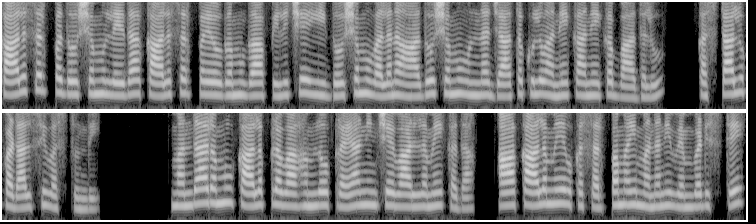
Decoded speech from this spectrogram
కాలసర్పదోషము లేదా కాలసర్పయోగముగా పిలిచే ఈ దోషము వలన ఆదోషము ఉన్న జాతకులు అనేకానేక బాధలు కష్టాలు పడాల్సి వస్తుంది. మందారము కాలప్రవాహంలో ప్రయాణించేవాళ్ళమే కదా. ఆ కాలమే ఒక సర్పమై మనని వెంబడిస్తే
